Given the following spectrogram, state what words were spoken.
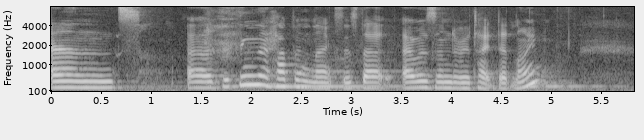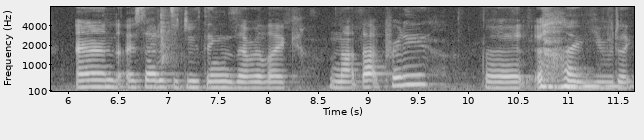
And uh, the thing that happened next is that I was under a tight deadline, and I started to do things that were like not that pretty, but like you would like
